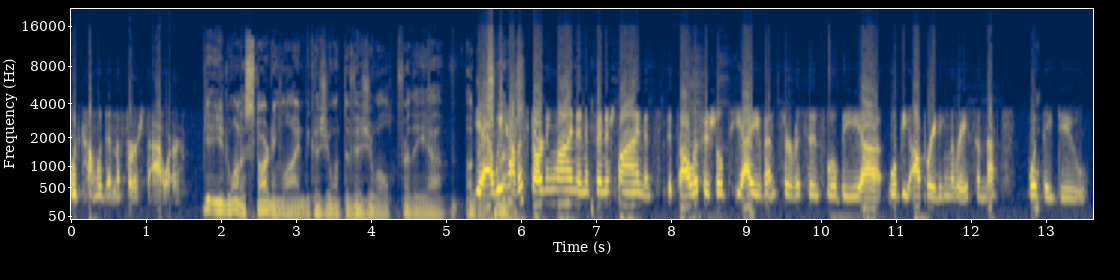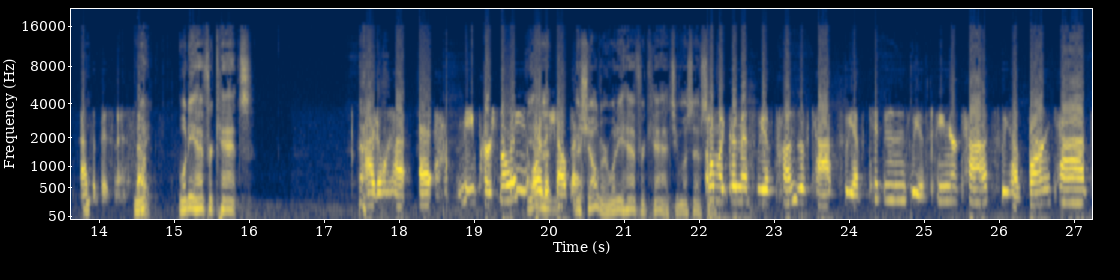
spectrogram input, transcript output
would come within the first hour. You'd want a starting line because you want the visual for the uh, Yeah, we have a starting line and a finish line. It's it's all official. TI Event Services will be uh, will be operating the race, and that's what they do as a business. So What, what do you have for cats? I don't have uh, me personally Yeah, or the, shelter. The shelter. What do you have for cats? You must have some. Oh my goodness, we have tons of cats. We have kittens, we have senior cats, we have barn cats,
